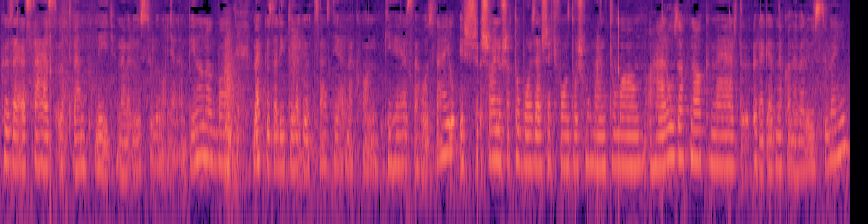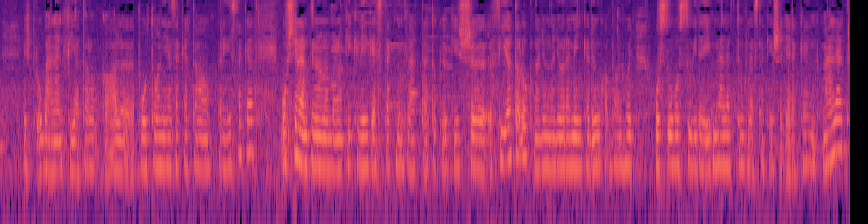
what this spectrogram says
közel 154 nevelőszülő van jelen pillanatban, megközelítőleg 500 gyermek van kihelyezve hozzájuk, és sajnos a toborzás egy fontos momentum a, a hálózatnak, vannak, mert öregednek a nevelőszüleink, és próbálnánk fiatalokkal pótolni ezeket a részeket. Most jelen pillanatban, akik végeztek, mint láttátok, ők is fiatalok, nagyon-nagyon reménykedünk abban, hogy hosszú-hosszú ideig mellettünk lesznek, és a gyerekeink mellett.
